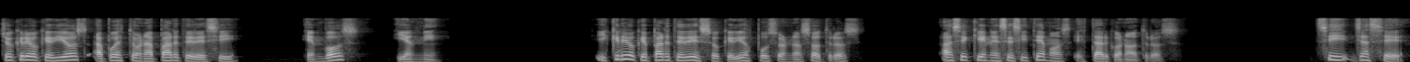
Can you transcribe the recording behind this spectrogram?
yo creo que Dios ha puesto una parte de sí en vos y en mí. Y creo que parte de eso que Dios puso en nosotros hace que necesitemos estar con otros. Sí, ya sé,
